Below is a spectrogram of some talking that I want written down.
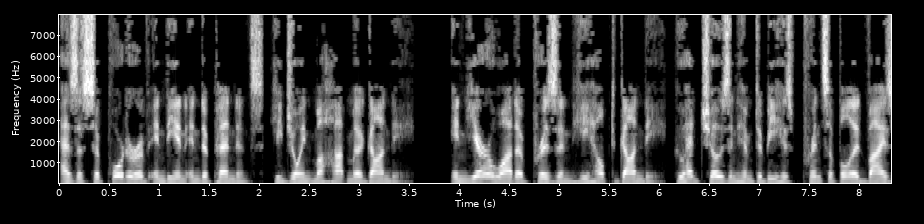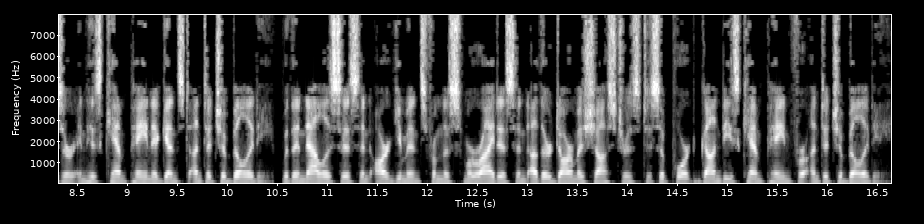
As a supporter of Indian independence, he joined Mahatma Gandhi. In Yerwada prison he helped Gandhi, who had chosen him to be his principal advisor in his campaign against untouchability, with analysis and arguments from the Smritis and other Dharmashastras to support Gandhi's campaign for untouchability.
